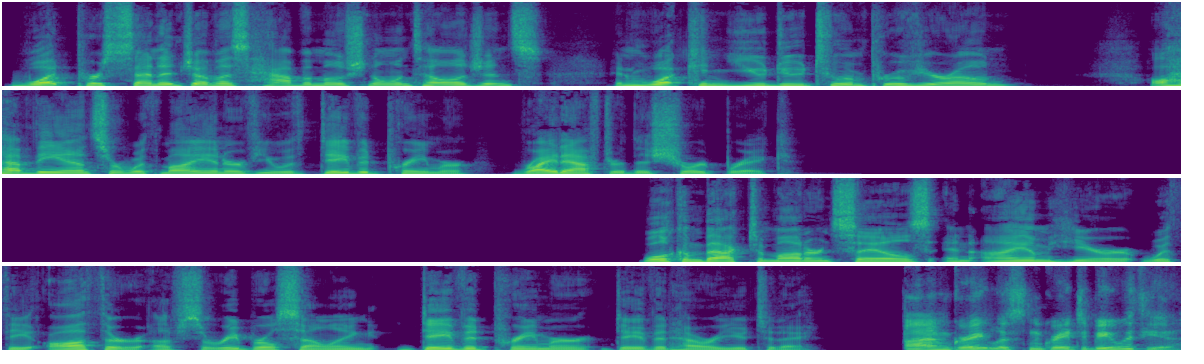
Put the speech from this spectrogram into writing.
What percentage of us have emotional intelligence? And what can you do to improve your own? I'll have the answer with my interview with David Priemer right after this short break. Welcome back to Modern Sales, and I am here with the author of Cerebral Selling, David Priemer. David, how are you today? I'm great. Listen, great to be with you.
